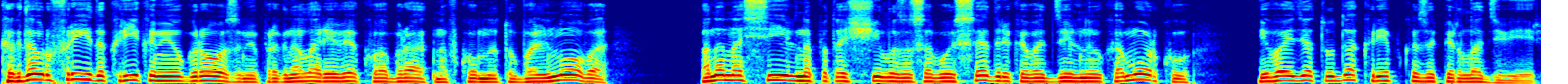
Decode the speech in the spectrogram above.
Когда Урфрида криками и угрозами прогнала Ревекку обратно в комнату больного, она насильно потащила за собой Седрика в отдельную коморку и, войдя туда, крепко заперла дверь.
